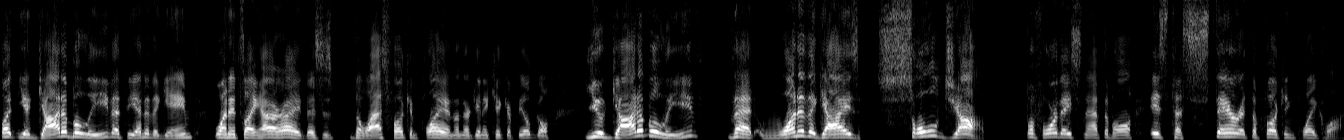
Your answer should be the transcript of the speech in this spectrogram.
but you gotta believe at the end of the game when it's like, all right, this is the last fucking play, and then they're gonna kick a field goal. You gotta believe that one of the guys' sole job before they snap the ball is to stare at the fucking play clock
